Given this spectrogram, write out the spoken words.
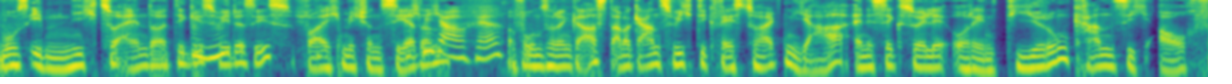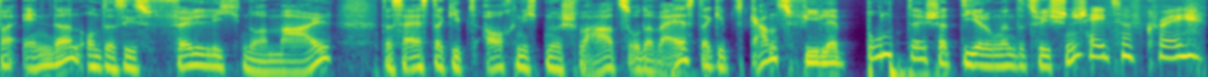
wo es eben nicht so eindeutig ist, mhm. wie das ist. Freue ich mich schon sehr ich dann auch, ja. auf unseren Gast. Aber ganz wichtig festzuhalten, ja, eine sexuelle Orientierung kann sich auch verändern und das ist völlig normal. Das heißt, da gibt es auch nicht nur schwarz oder weiß, da gibt es ganz viele bunte Schattierungen dazwischen. Shades of Grey.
